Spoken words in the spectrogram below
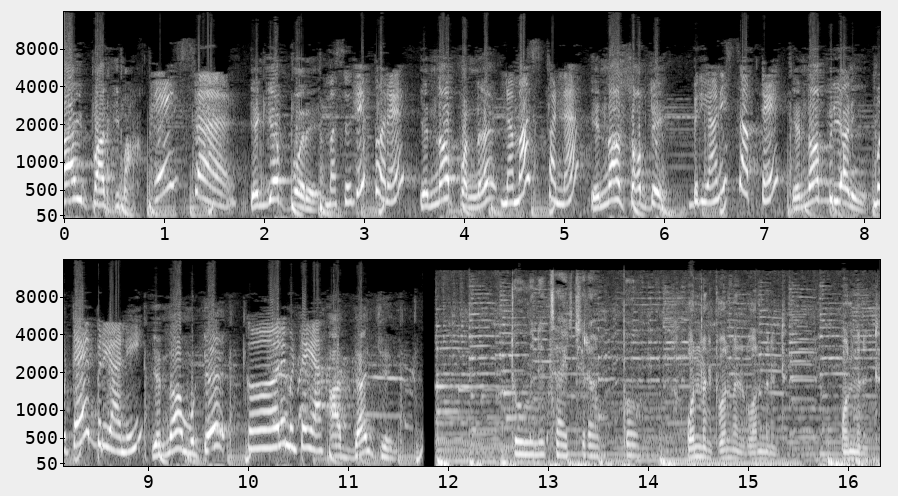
ஆய் பாத்திமா. ஏய் சார். எங்க போறே? மசூதி போறேன் என்ன பண்ண? நமாஸ் பண்ண. என்ன சாப்பிட்டேன் பிரியாணி சாப்பிட்டேன் என்ன பிரியாணி? முட்டை பிரியாணி. என்ன முட்டை? கோழி முட்டையா? அதான் சரி. டூ மினிட்ஸ் ஆயிடுச்சு ராம் போ. One minute one minute one minute one minute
